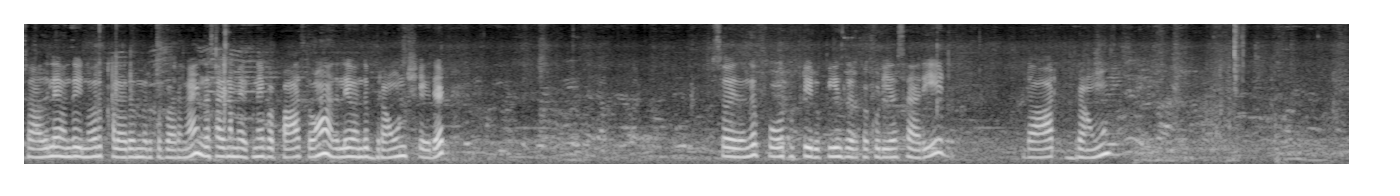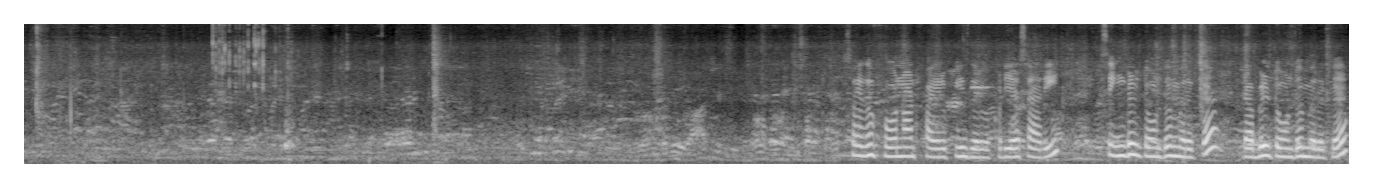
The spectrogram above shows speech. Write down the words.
ஸோ அதிலே வந்து இன்னொரு கலரும் இருக்குது பாருங்கள் இந்த சாரி நம்ம ஏற்கனவே இப்போ பார்த்தோம். அதிலே வந்து ப்ரௌன் ஷேடட் ஸோ இது வந்து ஃபோர் ஃபிஃப்டி ருபீஸில் இருக்கக்கூடிய saree டார்க் ப்ரௌன் ஸோ இது ஃபோர் நாட் ஃபைவ் ருபீஸ் இருக்கக்கூடிய saree. சிங்கிள் டோண்டும் இருக்குது டபுள் டோண்டும் இருக்குது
